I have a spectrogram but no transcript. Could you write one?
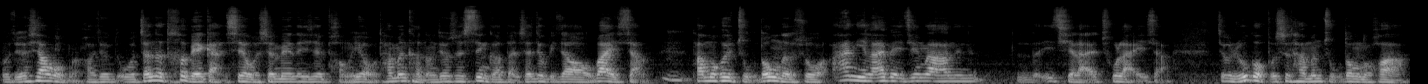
我觉得像我们哈，就我真的特别感谢我身边的一些朋友，他们可能就是性格本身就比较外向，嗯，他们会主动的说啊，你来北京啦，那一起来出来一下。就如果不是他们主动的话，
